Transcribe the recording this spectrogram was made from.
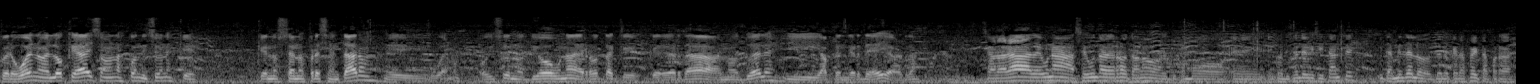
Pero bueno, es lo que hay, son las condiciones que, que nos, se nos presentaron. Y bueno, hoy se nos dio una derrota que, que, de verdad nos duele y aprender de ella, ¿verdad? Se hablará de una segunda derrota, ¿no? Como eh, en condición de visitante y también de lo, de lo que le afecta para,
